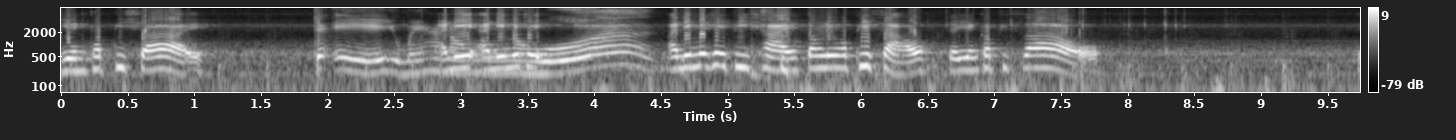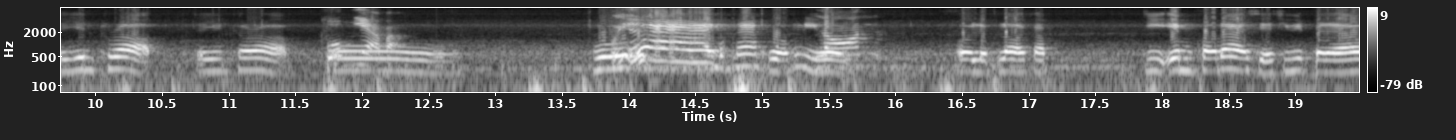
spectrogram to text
เย็นครับพี่ชาย จะเออยู่ไหมฮะอันนี้อันนี้ไม่ใช่โอ้ยอันนี้ไม่ใช่พี่ชาย ต้องเรียกว่าพี่สาวใจเย็นครับพี่สาวใจเย็นครับใจเย็นครับพวกเงียบอะโโอ้ยว้ายบักหน้าหัวมึงหนีนเลอย น โอ้ยเรียบร้อยครับ GM เขาได้เสียชีวิตไปแล้ว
